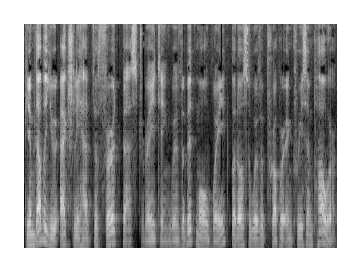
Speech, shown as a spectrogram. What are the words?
BMW actually had the third best rating with a bit more weight but also with a proper increase in power.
